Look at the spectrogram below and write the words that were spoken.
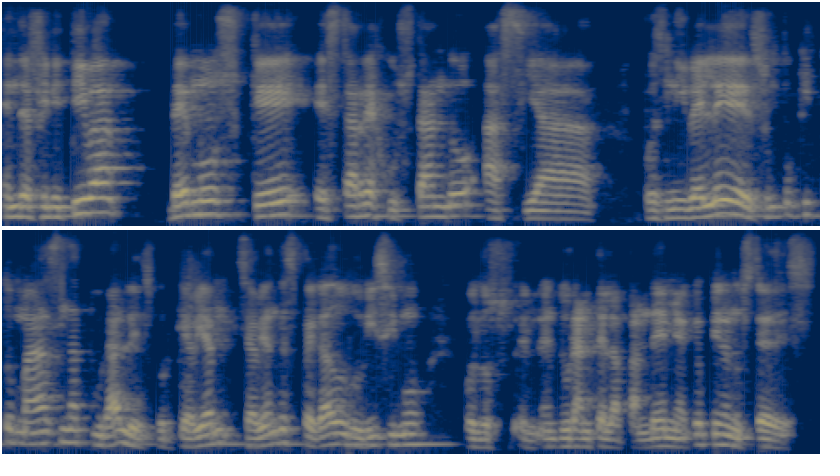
En definitiva, vemos que está reajustando hacia pues niveles un poquito más naturales, porque habían, se habían despegado durísimo pues, durante la pandemia. ¿Qué opinan ustedes?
